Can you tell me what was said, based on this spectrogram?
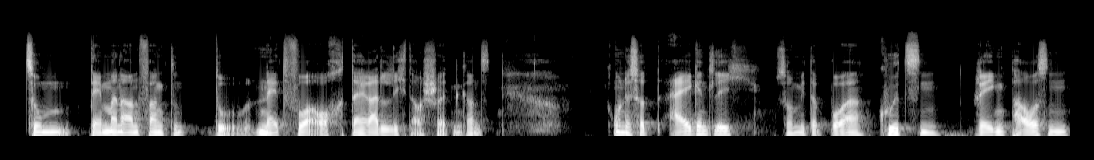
zum Dämmern anfängt und du nicht vor acht dein Radlicht ausschalten kannst. Und es hat eigentlich so mit ein paar kurzen Regenpausen,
